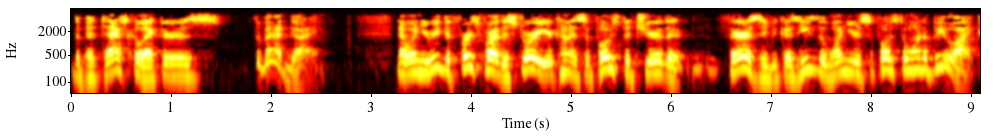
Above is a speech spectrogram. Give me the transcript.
The tax collector is the bad guy. Now, when you read the first part of the story, you're kind of supposed to cheer the Pharisee because he's the one you're supposed to want to be like.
